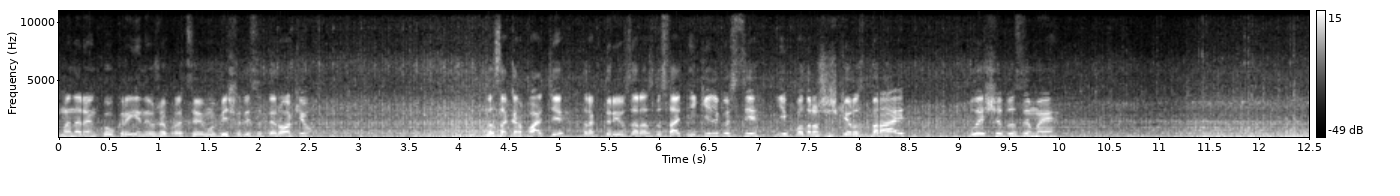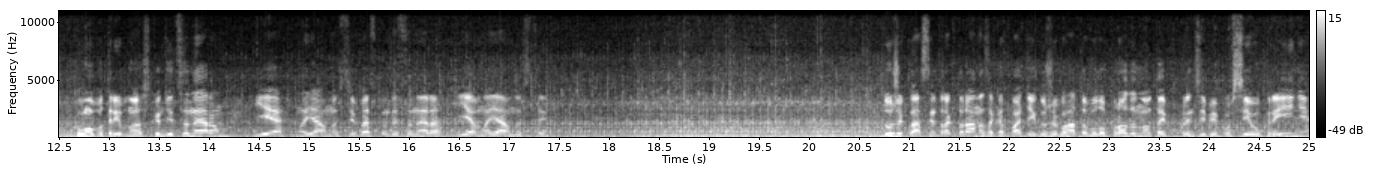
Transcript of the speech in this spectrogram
Ми на ринку України вже працюємо більше 10 років. На Закарпатті тракторів зараз достатній кількості, їх потрошечки розбирають ближче до зими. Кому потрібно з кондиціонером, є в наявності, без кондиціонера є в наявності. Дуже класні трактора, на Закарпатті їх дуже багато було продано, та й в принципі по всій Україні.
